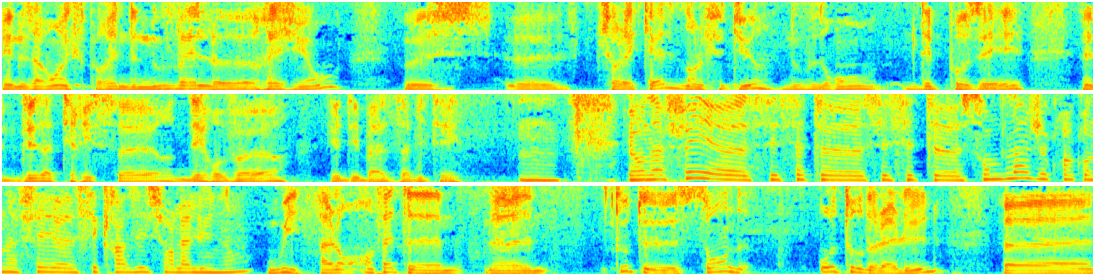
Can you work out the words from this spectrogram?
Et nous avons exploré de nouvelles euh, régions sur lesquelles, dans le futur, nous voudrons déposer des atterrisseurs, des rovers et des bases habitées. Hmm. Et on a fait, c'est cette, c'est cette sonde-là, je crois qu'on a fait s'écraser sur la Lune. Hein oui. Alors en fait, toute sonde autour de la Lune euh,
